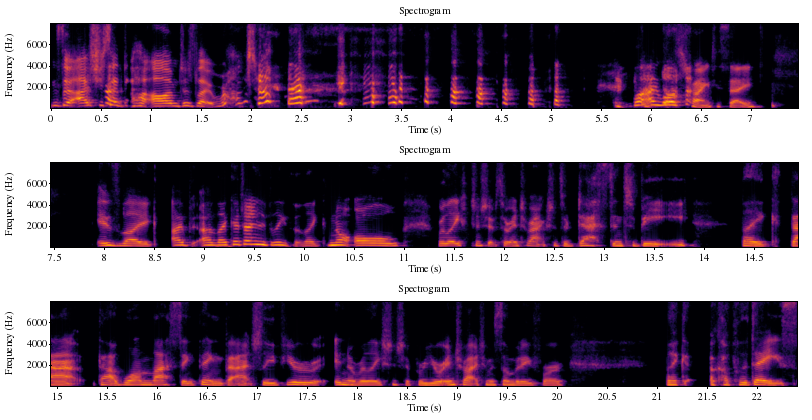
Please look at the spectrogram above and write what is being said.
And so as she said, her arm just like rubbed what I was trying to say is like I, I like I genuinely believe that like not all relationships or interactions are destined to be like that that one lasting thing but actually if you're in a relationship or you're interacting with somebody for like a couple of days,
